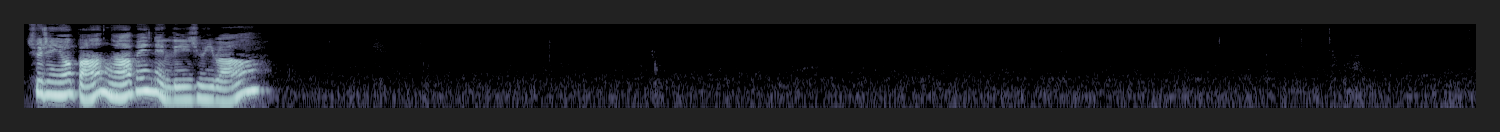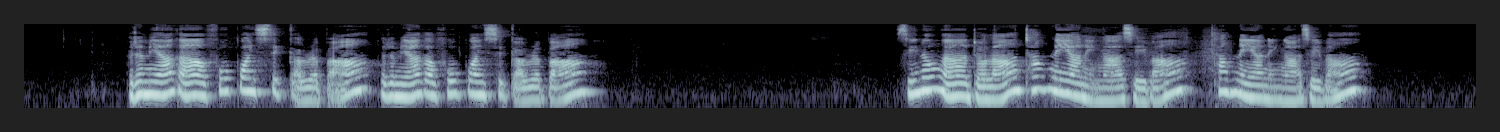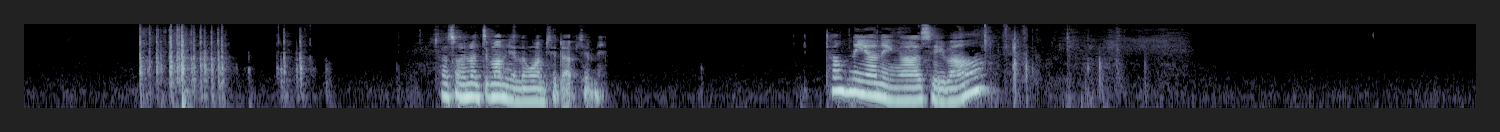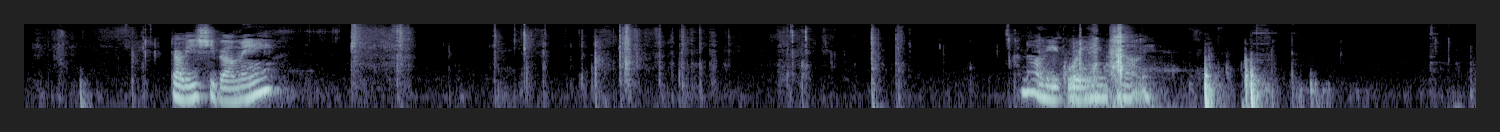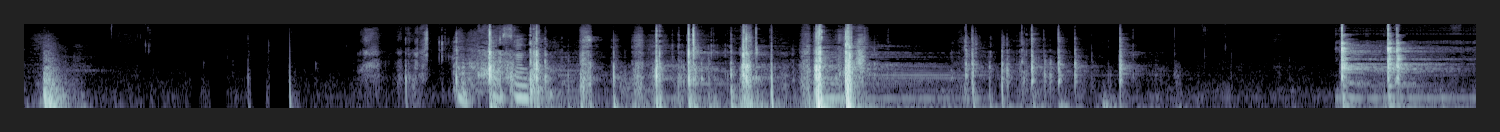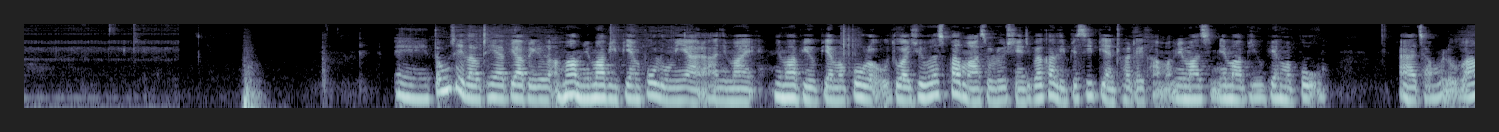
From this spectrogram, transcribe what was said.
ရွှေတင်ရောပါ9ဘိန်းနဲ့4ရွေးပါပဒမြားက4.6ကရက်ပါပဒမြားက4.6ကရက်ပါ ဈေးနှုန်းကဒေါ်လာ1250ပါ1250ပါဒါဆိုရင်တော့ကျမမျက်လုံးကဖြစ်တာဖြစ်မယ်1250ပါဒါလေးရှိပါမယ် ခဏလေးကိုရင်ခဏလေးဟုတ် 30လောက်ထည့်ရပြပြီးတော့အမမြန်မာပြည်ပြန်ပို့လို့မရတာညီမရဲ့မြန်မာပြည်ကိုပြန်မပို့တော့ဘူးသူက US ဘက်မှာဆိုလို့ရှိရင်ဒီဘက်ကလေပစ္စည်းပြန်ထွက်တဲ့ခါမှာမြန်မာမြန်မာပြည်ကိုပြန်မပို့ဘူးအဲအကြောင်းမလို့ပါ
